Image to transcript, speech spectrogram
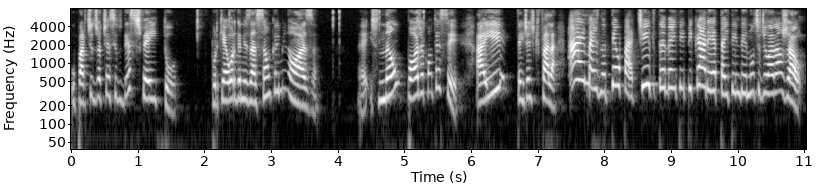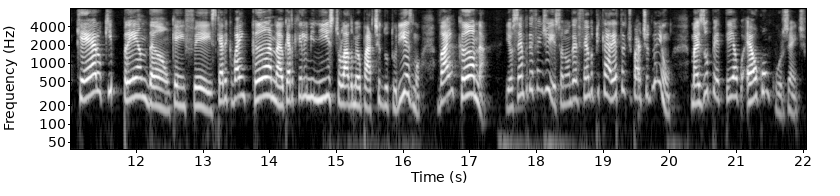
o partido já tinha sido desfeito, porque é organização criminosa. É, isso não pode acontecer. Aí tem gente que fala, ai, mas no teu partido também tem picareta, aí tem denúncia de laranjal. Quero que prendam quem fez, quero que vá em cana, eu quero que aquele ministro lá do meu partido do turismo vá em cana. E eu sempre defendi isso, eu não defendo picareta de partido nenhum. Mas o PT é o, é o concurso, gente.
